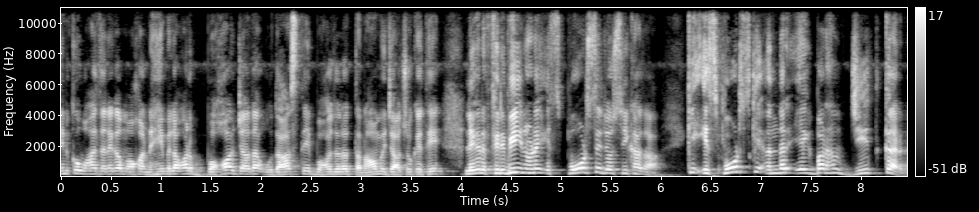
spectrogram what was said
इनको वहाँ जाने का मौका नहीं मिला और बहुत ज़्यादा उदास थे, बहुत ज़्यादा तनाव में जा चुके थे। लेकिन फिर भी इन्होंने स्पोर्ट्स से जो सीखा था कि स्पोर्ट्स के अंदर एक बार हम जीत कर,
